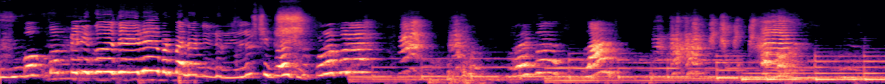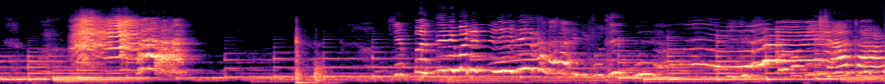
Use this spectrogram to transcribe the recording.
Babam beni gördüğüne bir ben öyle şimdi hadi. Bırak onu. Bırak. Lan. Sempatini bana nereye kadar beni gördün? Şaka.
